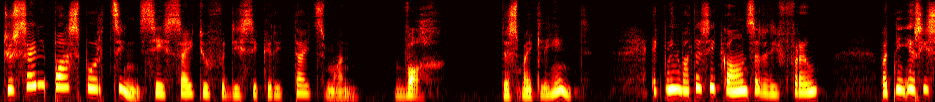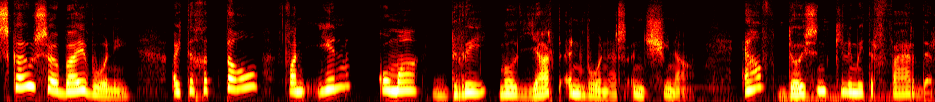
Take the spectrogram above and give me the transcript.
Toe sy die paspoort sien, sê sy toe vir die sekuriteitsman: "Wag, dis my kliënt." Ek meen, wat is die kans dat die vrou wat nie eers die skou sou bywoon nie, uit 'n getal van 1,3 miljard inwoners in China 11000 km verder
